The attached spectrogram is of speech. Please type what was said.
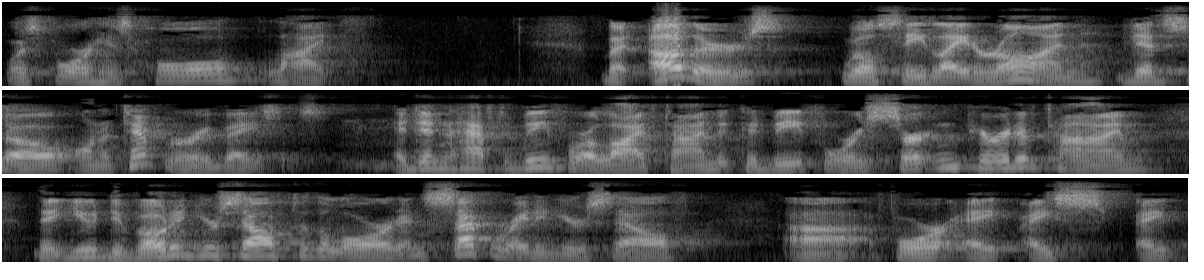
was for his whole life. But others we'll see later on, did so on a temporary basis. It didn't have to be for a lifetime. It could be for a certain period of time that you devoted yourself to the Lord and separated yourself uh, for a, a, a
